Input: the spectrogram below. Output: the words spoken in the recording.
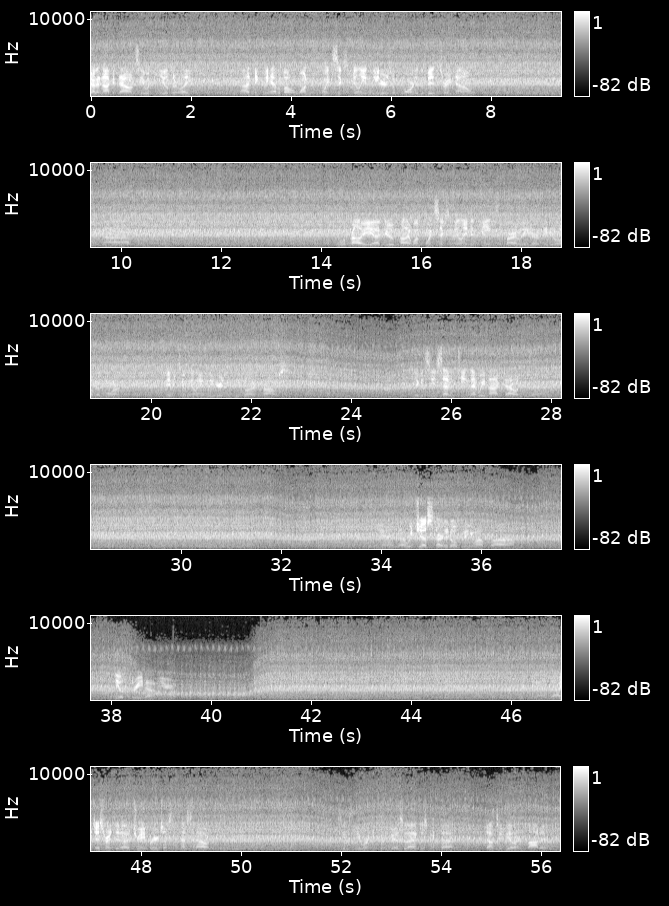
Try to knock it down, see what the yields are like. I think we have about 1.6 million liters of corn in the bins right now. Um, we'll probably uh, do probably 1.6 million in beans and barley, or maybe a little bit more. Maybe 2 million liters in these large crops. You can see 17 that we knocked out. Uh, we just started opening up um, field 3 down here. And uh, I just rented a Draper just to test it out. Seems to be working pretty good, so then I just went uh, down to a dealer and bought it.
